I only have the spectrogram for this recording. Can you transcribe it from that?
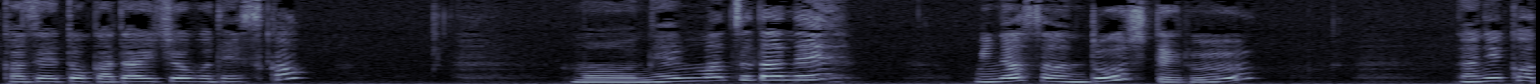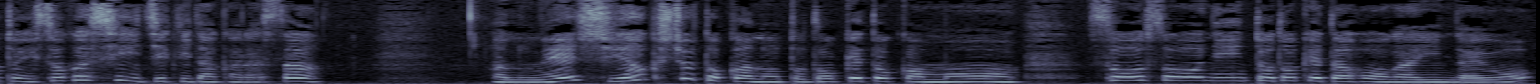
風邪とか大丈夫ですか？もう年末だね。皆さんどうしてる？何かと忙しい時期だからさ、あのね、市役所とかの届けとかも、早々に届けた方がいいんだよ。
